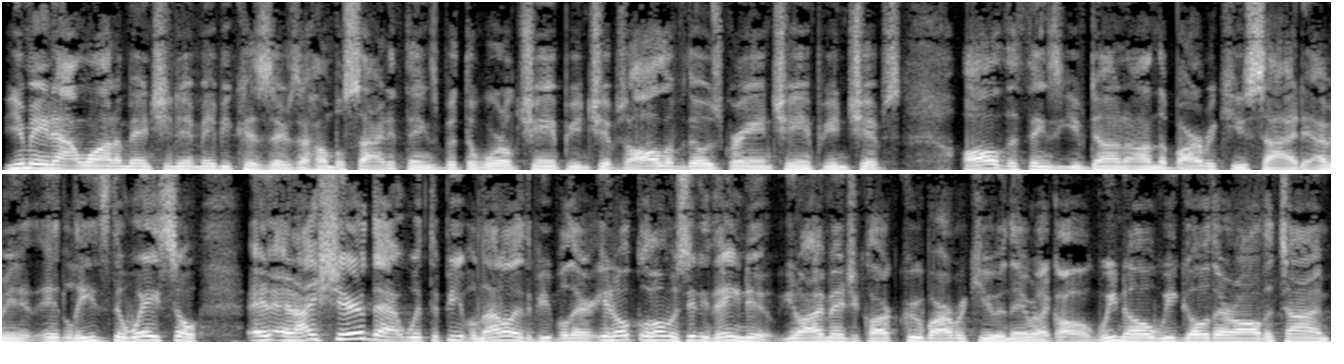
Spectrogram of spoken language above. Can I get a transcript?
You may not want to mention it, maybe because there's a humble side of things, but the world championships, all of those grand championships, all the things that you've done on the barbecue side, I mean, it, it leads the way. So, and, and I shared that with the people, not only the people there in Oklahoma City, they knew, you know, I mentioned Clark Crew Barbecue and they were like, oh, we know, we go there all the time.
